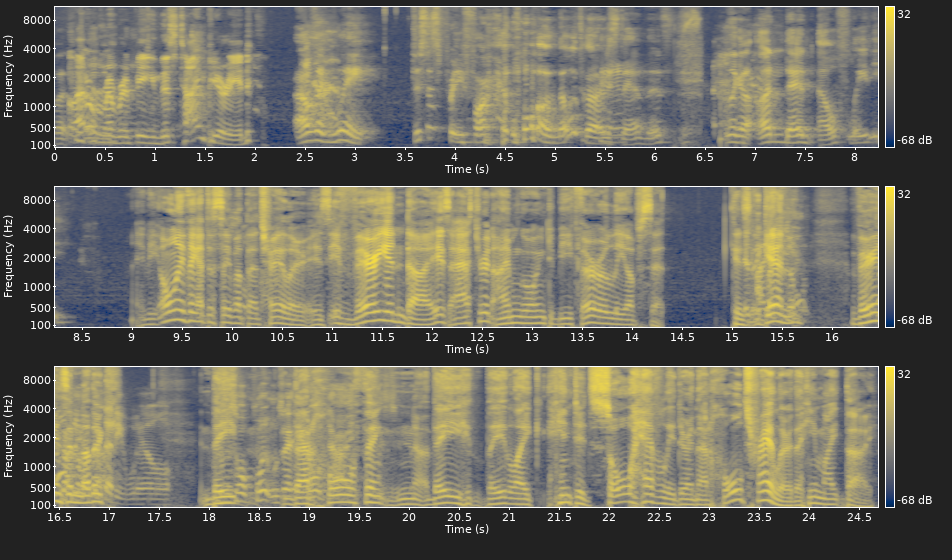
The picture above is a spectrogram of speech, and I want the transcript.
But Well, I don't remember it being this time period. I was like, "Wait, this is pretty far along. No one's gonna understand this." Like an undead elf lady. And the only thing I have to say about that trailer is if Varian dies after it, I'm going to be thoroughly upset. Because again, Varian's I another that he will. they His whole point was that that won't whole die. thing no they they like hinted so heavily during that whole trailer that he might die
